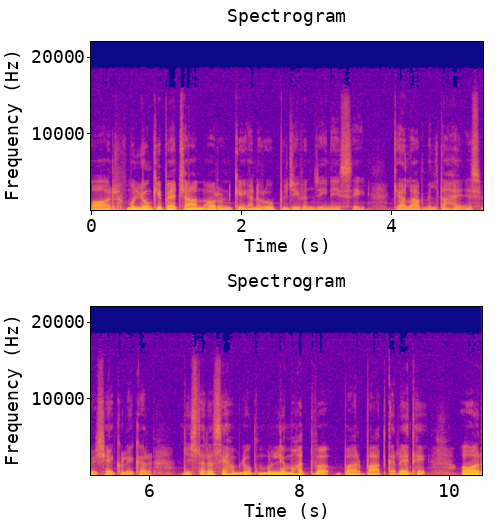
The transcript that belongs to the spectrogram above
और मूल्यों की पहचान और उनके अनुरूप जीवन जीने से क्या लाभ मिलता है इस विषय को लेकर जिस तरह से हम लोग मूल्य महत्व पर बात कर रहे थे और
